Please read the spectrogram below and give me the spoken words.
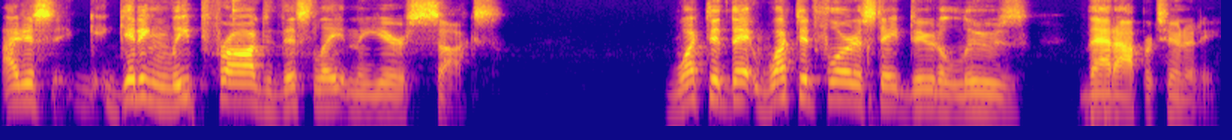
I just getting leapfrogged this late in the year sucks. What did they what did Florida State do to lose that opportunity?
